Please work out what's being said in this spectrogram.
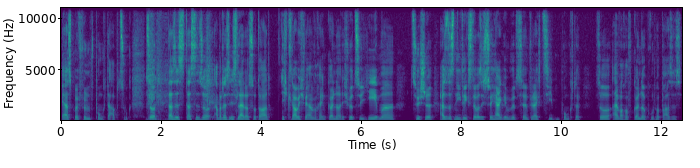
erstmal fünf Punkte Abzug. So, das ist, das sind so, aber das ist leider so dort. Ich glaube, ich wäre einfach ein Gönner. Ich würde zu jedem zwischen, also das niedrigste, was ich so hergeben würde, wären vielleicht sieben Punkte. So einfach auf Gönnerbruderbasis.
